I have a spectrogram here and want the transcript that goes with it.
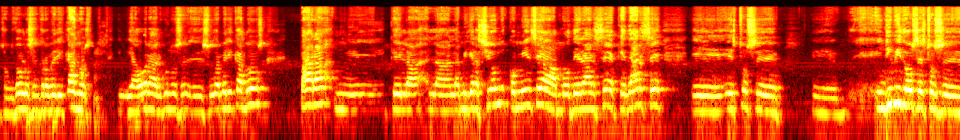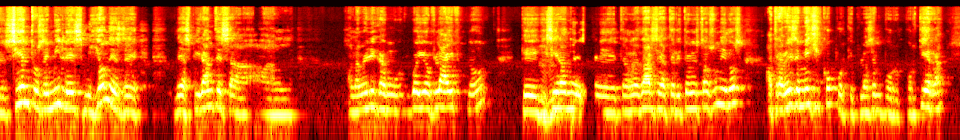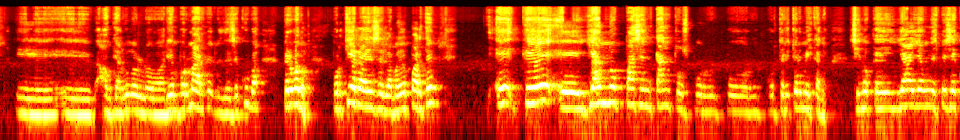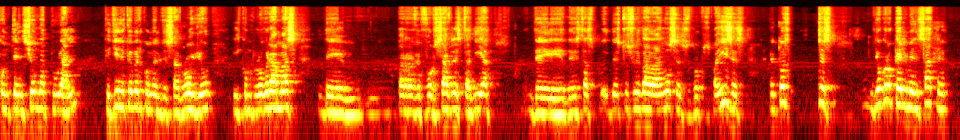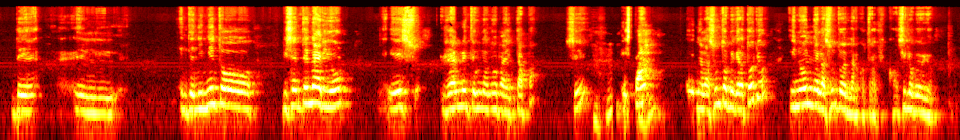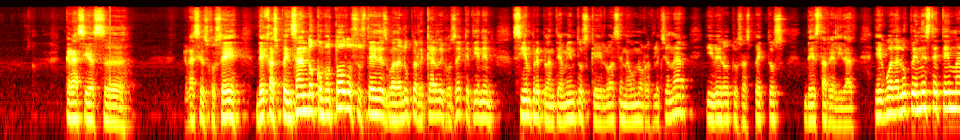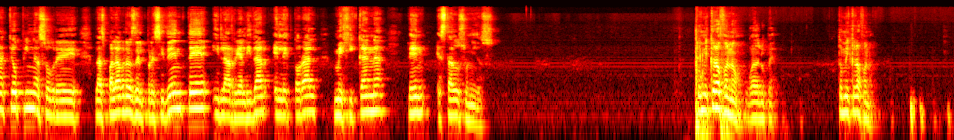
sobre todo los centroamericanos y ahora algunos sudamericanos, para que la, migración comience a moderarse, a quedarse eh, estos eh, eh, individuos, estos cientos de miles, millones de, aspirantes al, American Way of Life, ¿no? que quisieran este, trasladarse a territorio de Estados Unidos a través de México, porque lo hacen por, por tierra, aunque algunos lo harían por mar, desde Cuba, pero bueno, por tierra es la mayor parte, eh, que eh, ya no pasen tantos por, por, territorio mexicano, sino que ya haya una especie de contención natural que tiene que ver con el desarrollo y con programas de, para reforzar la estadía de, de, estas, de estos ciudadanos en sus propios países. Entonces, yo creo que el mensaje de el entendimiento bicentenario es realmente una nueva etapa ¿sí? Está en el asunto migratorio y no en el asunto del narcotráfico. Así lo veo yo. Gracias, eh, gracias José. Dejas pensando, como todos ustedes, Guadalupe, Ricardo y José, que tienen siempre planteamientos que lo hacen a uno reflexionar y ver otros aspectos de esta realidad. Eh, Guadalupe, en este tema, ¿qué opinas sobre las palabras del presidente y la realidad electoral mexicana en Estados Unidos? Tu micrófono, Guadalupe. Tu micrófono.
